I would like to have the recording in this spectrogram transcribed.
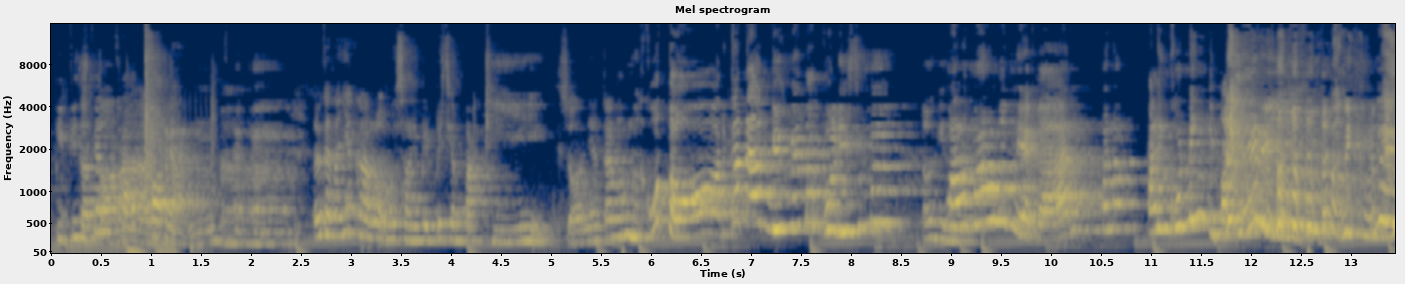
pipis kan kotor kan. Tapi katanya kalau misalnya pipis yang pagi, soalnya kan tambah kotor kan habis metabolisme Oh gitu. malam-malam ya kan mana paling kuning di pagi hari paling kuning.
